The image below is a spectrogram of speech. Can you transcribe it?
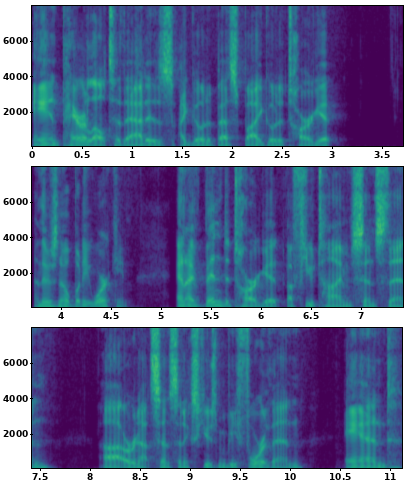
And parallel to that is I go to Best Buy, go to Target, and there's nobody working. And I've been to Target a few times since then uh, or not since then, excuse me, before then, and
